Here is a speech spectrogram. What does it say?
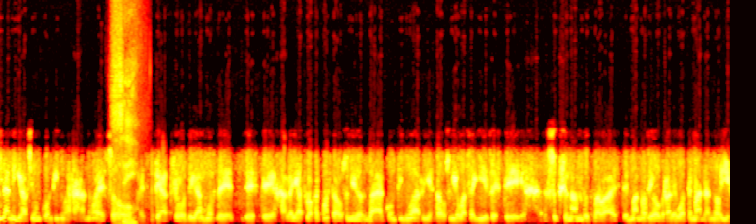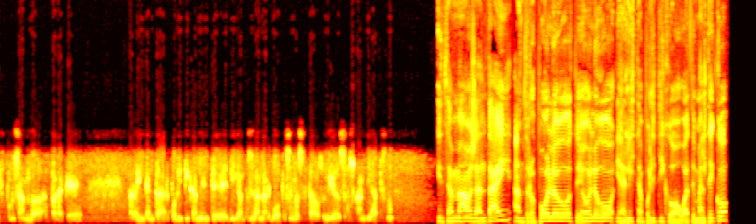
y la migración continuará, ¿no? Eso, sí. el teatro, digamos, de, de este jala y afloja con Estados Unidos va a continuar y Estados Unidos va a seguir este succionando toda este mano de obra de Guatemala, ¿no? Y expulsando para que para intentar políticamente, digamos, ganar votos en los Estados Unidos a los candidatos, ¿no? Itzamao Yantay, antropólogo, teólogo y analista político guatemalteco.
